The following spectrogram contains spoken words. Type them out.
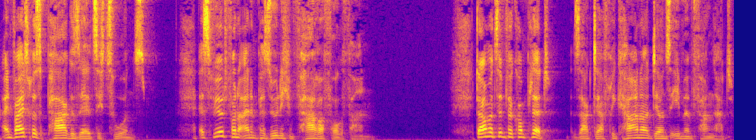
Ein weiteres Paar gesellt sich zu uns. Es wird von einem persönlichen Fahrer vorgefahren. Damit sind wir komplett, sagt der Afrikaner, der uns eben empfangen hat.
